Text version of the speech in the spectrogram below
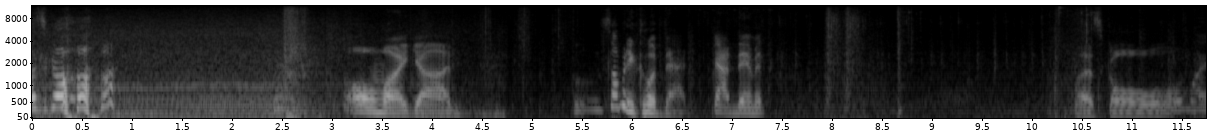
Let's go! oh my god. Somebody clip that. God damn it. Let's go. Oh my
